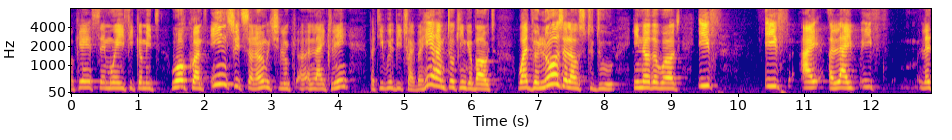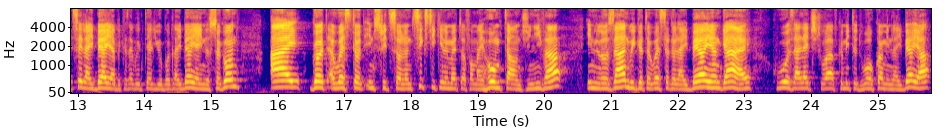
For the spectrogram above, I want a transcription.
Okay, same way if he commits war crimes in Switzerland, which look unlikely, but he will be tried. But here I'm talking about what the laws allows to do. In other words, if if I if let's say Liberia, because I will tell you about Liberia in a second. I got arrested in Switzerland, 60 kilometers from my hometown, Geneva. In Lausanne, we got arrested a Liberian guy who was alleged to have committed war crime in Liberia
